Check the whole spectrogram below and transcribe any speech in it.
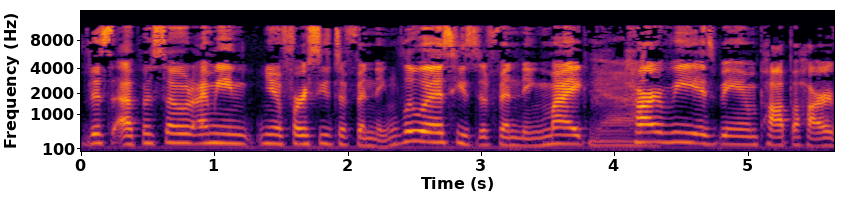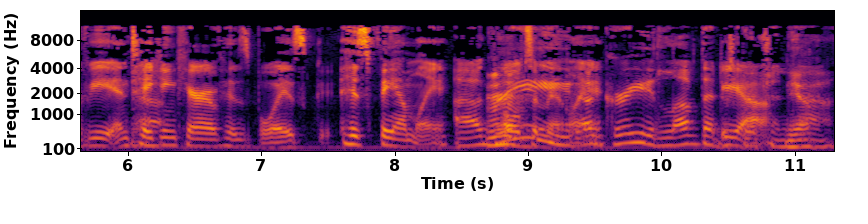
This episode, I mean, you know, first he's defending Lewis, he's defending Mike. Yeah. Harvey is being Papa Harvey and taking care of his boys, his family. Agreed. Ultimately. Agreed. Love that description. Yeah.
